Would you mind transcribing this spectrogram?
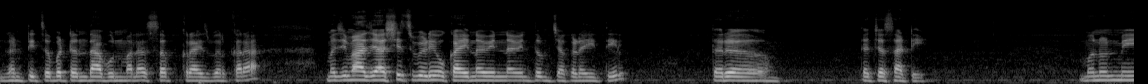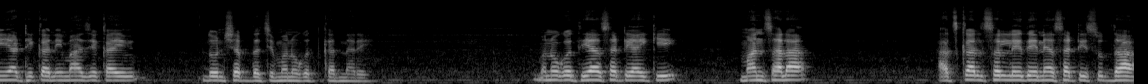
घंटीचं बटन दाबून मला सबस्क्राईबर करा. म्हणजे माझे असेच व्हिडिओ काही नवीन नवीन तुमच्याकडे येतील. तर त्याच्यासाठी. म्हणून मी या ठिकाणी माझे काही दोन शब्दाचे मनोगत करणार आहे. मनोगत ह्यासाठी आहे की माणसाला आजकाल सल्ले देण्यासाठी सुद्धा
